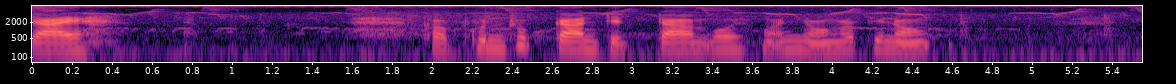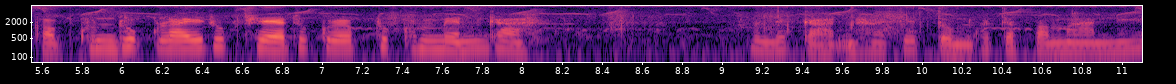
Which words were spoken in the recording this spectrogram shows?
ใจ ขอบคุณทุกการติดตามโอ้ยหัวหยองแล้วพี่น้อง ขอบคุณทุกไลค์ทุกแชร์ทุกเลิฟทุกคอมเมนต์ค่ะบรรยากาศนะคะที่ตุ่มก็จะประมาณนี้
